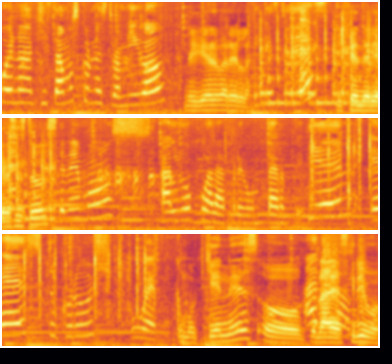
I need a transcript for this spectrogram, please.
Bueno, aquí estamos con nuestro amigo. Miguel Varela. ¿Y qué estudias? Ingeniería de sistemas. Tenemos algo para preguntarte. ¿Quién es tu crush UM? ¿Como quién es o Ah, la no. describo?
